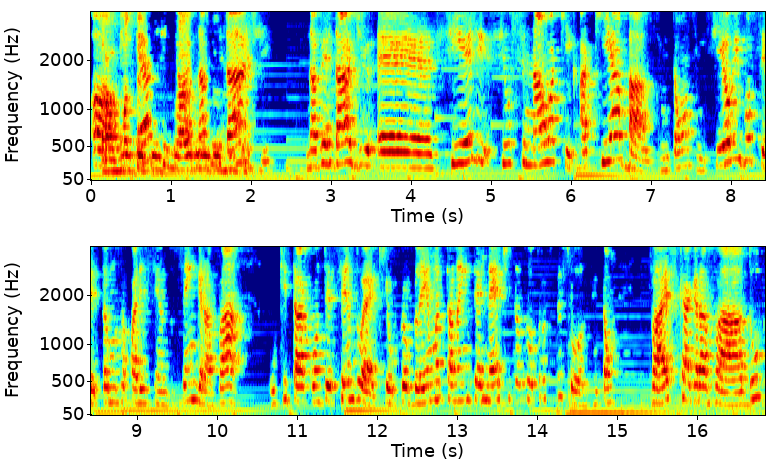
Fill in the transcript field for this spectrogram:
Ó, algumas é pessoas é assim, ó, na verdade, na verdade, é, se ele, se o sinal aqui, aqui é a base. Então, assim, se eu e você estamos aparecendo sem gravar, o que está acontecendo é que o problema está na internet das outras pessoas. Então, vai ficar gravado.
